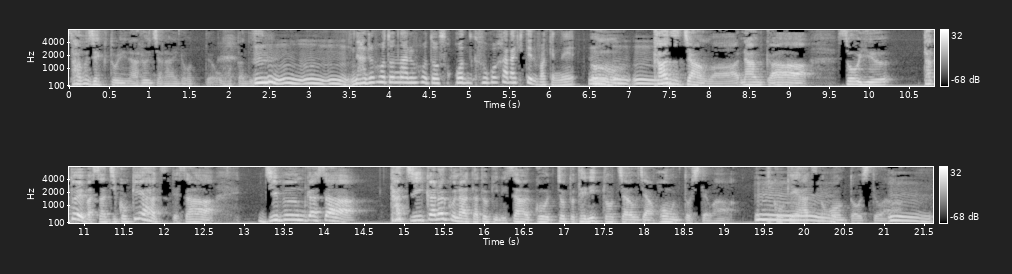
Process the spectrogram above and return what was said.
subject になるんじゃないのって思ったんですよ。うんうんうんうん。なるほどなるほど。そこ、そこから来てるわけね。うんうんうん。カズちゃんは、なんか、そういう、例えばさ、自己啓発ってさ、自分がさ、立ち行かなくなった時にさ、こう、ちょっと手に取っちゃうじゃん、本としては。自己啓発の本としては。うん。その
